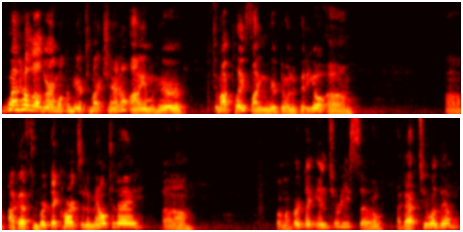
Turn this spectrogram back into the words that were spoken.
Well, hello there and welcome here to my channel. I am here to my place. I am here doing a video. Um, um, I got some birthday cards in the mail today um, for my birthday entry. So I got two of them.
